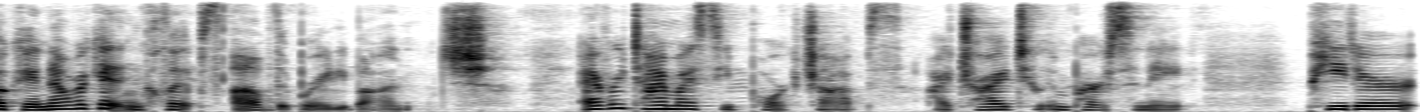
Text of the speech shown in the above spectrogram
Okay, now we're getting clips of the Brady Bunch. Every time I see pork chops, I try to impersonate Peter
